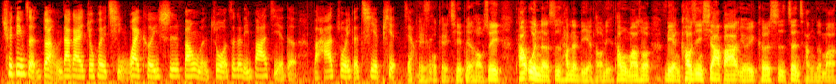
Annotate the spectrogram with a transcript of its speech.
确定诊断，我们大概就会请外科医师帮我们做这个淋巴结的，把它做一个切片这样子。OK，, okay 切片哈。所以他问的是他的脸哈，他我妈说脸靠近下巴有一颗是正常的吗？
